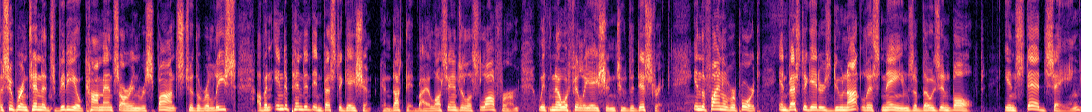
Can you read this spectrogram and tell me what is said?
The superintendent's video comments are in response to the release of an independent investigation conducted by a Los Angeles law firm with no affiliation to the district. In the final report, investigators do not list names of those involved, instead, saying,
